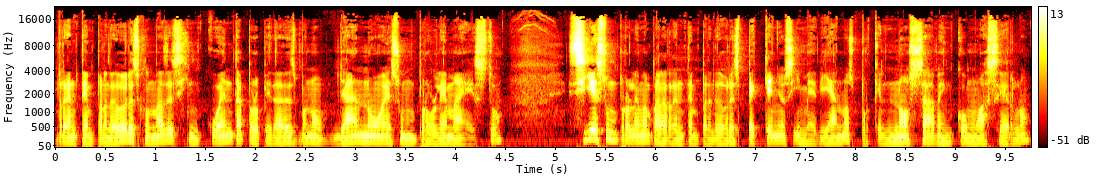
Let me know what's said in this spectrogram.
rentemprendedores con más de 50 propiedades, bueno, ya no es un problema esto. Sí es un problema para rentemprendedores pequeños y medianos porque no saben cómo hacerlo.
